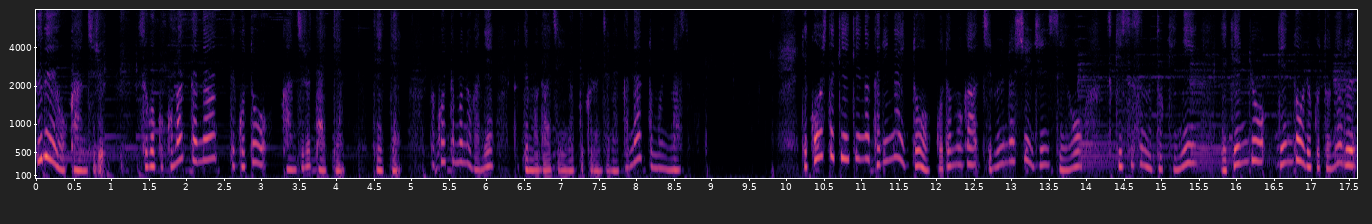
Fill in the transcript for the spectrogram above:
不便を感じる、すごく困ったなってことを感じる体験、経験、まあ、こういったものがね、とても大事になってくるんじゃないかなと思います。で、こうした経験が足りないと、子供が自分らしい人生を突き進むときに、え原料、原動力となる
